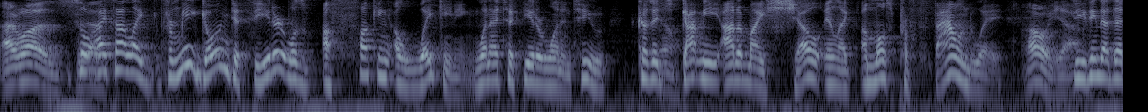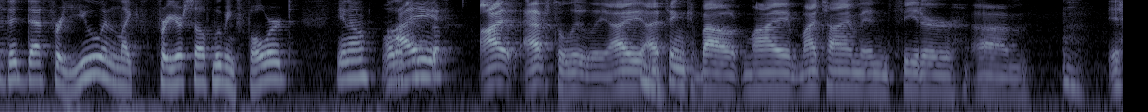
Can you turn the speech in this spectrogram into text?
I was. So I thought like for me going to theater was a fucking awakening when I took theater 1 and 2 because it Yeah. got me out of my shell in like a most profound way. Oh yeah. Do you think that that did that for you and like for yourself moving forward, you know? All that I stuff? I absolutely. I I think about my my time in theater. Um, it,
